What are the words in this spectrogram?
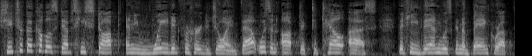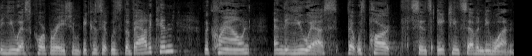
she took a couple of steps, he stopped, and he waited for her to join. That was an optic to tell us that he then was going to bankrupt the U.S. corporation because it was the Vatican, the Crown, and the U.S. that was part since 1871.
